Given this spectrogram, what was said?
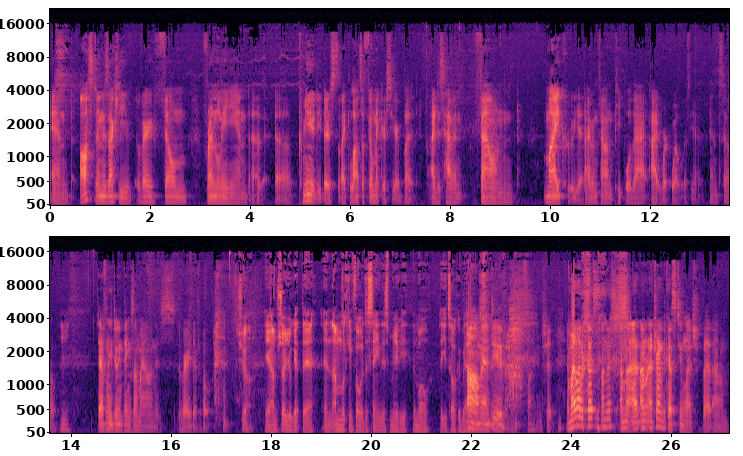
And Austin is actually a very film friendly and uh, uh, community. There's like lots of filmmakers here, but I just haven't found my crew yet. I haven't found people that I work well with yet, and so. Hmm definitely doing things on my own is very difficult. sure. Yeah, I'm sure you'll get there, and I'm looking forward to seeing this movie. The more that you talk about. Oh man, dude, oh, fucking shit. Am I allowed to cuss on this? I'm not. I'm, I'm trying to cuss too much, but um,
